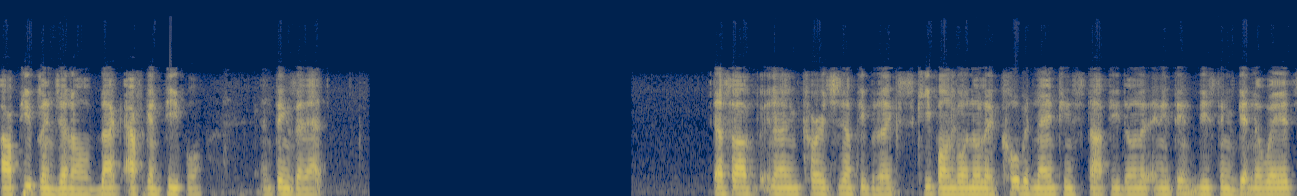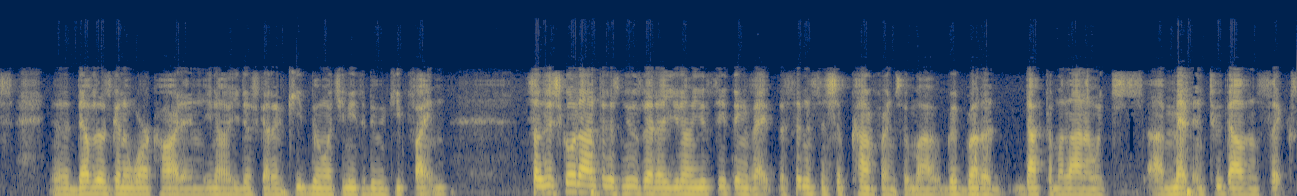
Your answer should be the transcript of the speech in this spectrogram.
our people in general, Black African people, and things like that. that's why I've you know encouraged you know people to like keep on going. Don't let COVID nineteen stop you. Don't let anything these things get in the way. It's you know, the devil is going to work hard, and you know you just got to keep doing what you need to do and keep fighting. So just go down to this newsletter. You know you see things like the citizenship conference with my good brother Dr. Malana, which I met in 2006,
